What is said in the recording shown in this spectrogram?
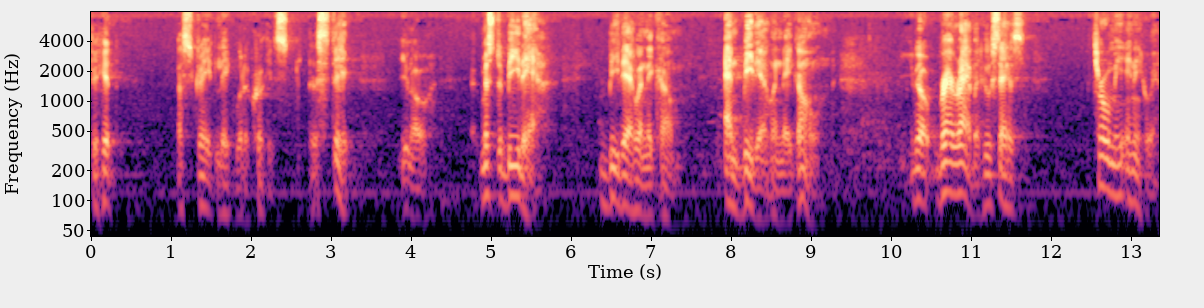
to hit a straight lick with a crooked stick. You know, Mr. Be There, be there when they come, and be there when they gone. You know, Brer Rabbit who says, throw me anywhere,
